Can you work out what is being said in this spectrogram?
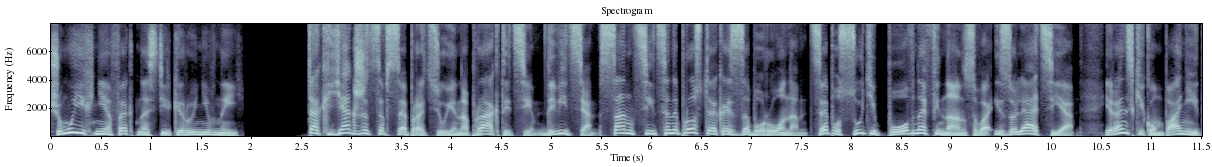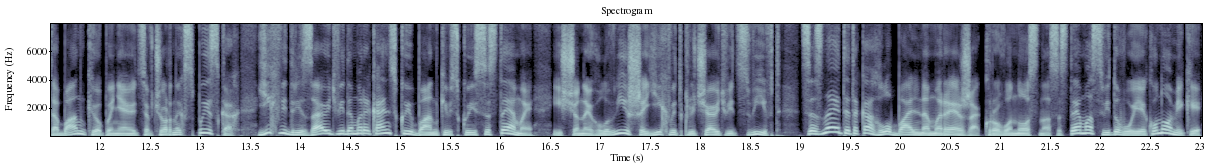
Чому їхній ефект настільки руйнівний? Так як же це все працює на практиці? Дивіться, санкції це не просто якась заборона, це по суті повна фінансова ізоляція. Іранські компанії та банки опиняються в чорних списках, їх відрізають від американської банківської системи, і що найголовніше, їх відключають від SWIFT. Це знаєте, така глобальна мережа, кровоносна система світової економіки,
